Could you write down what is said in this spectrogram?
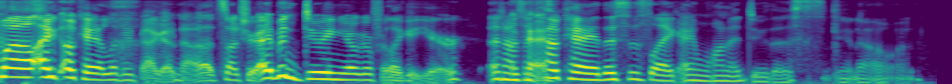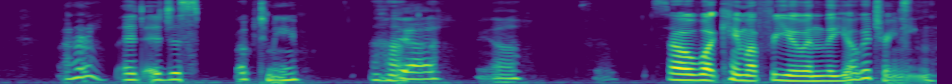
Well, I okay, let me back up. No, that's not true. I've been doing yoga for like a year, and I was Okay. like, okay, this is like I want to do this, you know. And I don't know. It it just spoke to me. Uh-huh. Yeah, yeah. So, what came up for you in the yoga training?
